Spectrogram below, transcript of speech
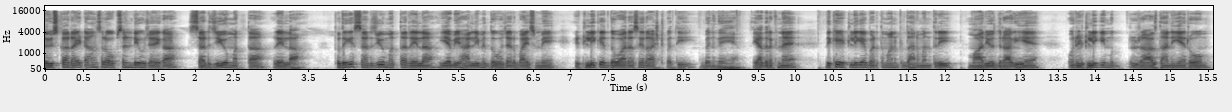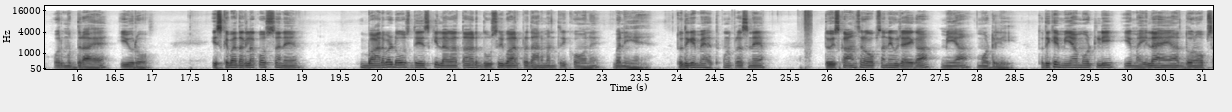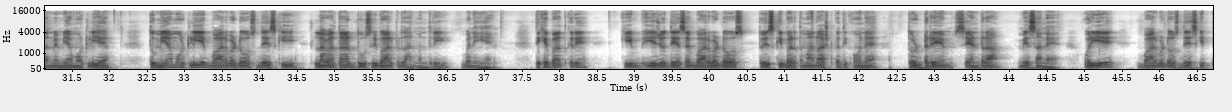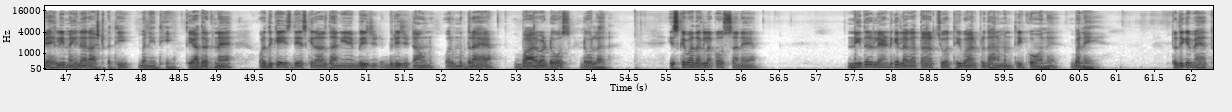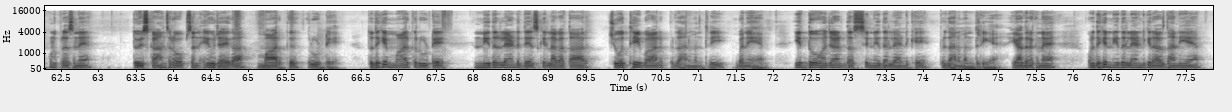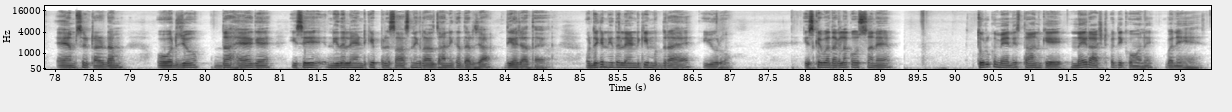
तो इसका राइट आंसर ऑप्शन डी हो जाएगा सर्जियो मत्ता रेला तो देखिए सर्जियो मत्ता रेला ये भी हाल ही में 2022 में इटली के दोबारा से राष्ट्रपति बन गए हैं। याद रखना है, देखिए, इटली के वर्तमान प्रधानमंत्री मारियो द्रागी हैं और इटली की राजधानी है रोम और मुद्रा है यूरो। इसके बाद अगला क्वेश्चन है, बारबाडोस देश की लगातार दूसरी बार प्रधानमंत्री कौन है? बनी है। तो देखिए महत्वपूर्ण प्रश्न है। तो इसका आंसर ऑप्शन ए हो जाएगा मियाँ मोटली। तो देखिए मियाँ मोटली, ये महिला है यहाँ, दोनों ऑप्शन में मियाँ मोटली है। तो मियाँ मोटली ये बारबाडोस देश की लगातार दूसरी बार प्रधानमंत्री बनी है। देखिए बात करें कि ये जो देश है बारबाडोस तो इसकी वर्तमान राष्ट्रपति कौन है? तो ड्रेम सेंड्रा मेसन है। और ये बारबाडोस देश की पहली महिला राष्ट्रपति बनी थी। तो याद रखना है। और देखिए इस देश की राजधानी है ब्रिज ब्रिज टाउन और मुद्रा है। Barbados dollar. इसके बाद अगला क्वेश्चन है, नीदरलैंड के लगातार चौथी बार प्रधानमंत्री कौन बने? तो देखिए, महत्वपूर्ण प्रश्न है तो इसका आंसर ऑप्शन ए हो जाएगा मार्क रूटे। तो देखिए, मार्क रूटे नीदरलैंड देश के लगातार चौथी बार प्रधानमंत्री बने हैं। ये 2010 से नीदरलैंड के प्रधानमंत्री हैं, याद रखना है। और देखिए, नीदरलैंड की राजधानी है एम्स्टर्डम, और जो द हैग है इसे नीदरलैंड की प्रशासनिक राजधानी का दर्जा दिया जाता है। और देखिए, नीदरलैंड की मुद्रा है यूरो। इसके बाद अगला क्वेश्चन है, तुर्कमेनिस्तान के नए राष्ट्रपति कौन बने हैं?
